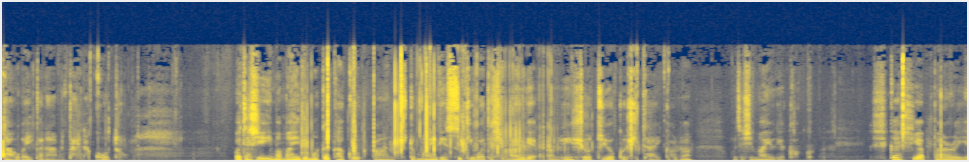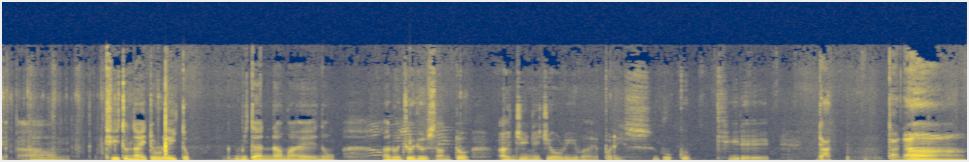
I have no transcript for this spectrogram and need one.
た方がいいかなみたいなこと私今眉毛もう一回描く。あちょっと眉毛好き私眉毛。あの印象強くしたいから。私眉毛描く。しかしやっぱりあキート・ナイト・レイトみたいな名前のあの女優さんとアンジーネ・ジョリーはやっぱりすごく綺麗だったな。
